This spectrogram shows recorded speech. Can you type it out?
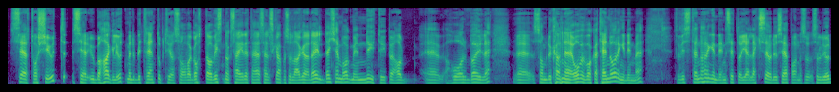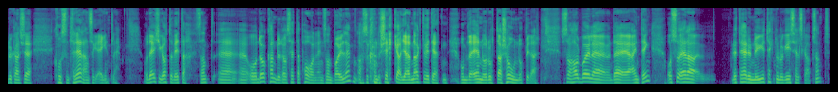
Ser tosje ut, ser ubehagelig ut, men du blir trent opp til å sove godt. Og visstnok sier dette her selskapet som lager det, de, de kommer òg med en ny type hår, eh, hårbøyle eh, som du kan eh, overvåke tenåringen din med. For hvis tenåringen din sitter og gjør lekser, og du ser på han, så, så lurer du kanskje Konsentrerer han seg egentlig? Og det er ikke godt å vite. sant? Eh, eh, og da kan du da sette på han en sånn bøyle, og så kan du sjekke hjerneaktiviteten, om det er noe rotasjon oppi der. Så hårbøyle, det er én ting. Og så er det Dette her er jo nye teknologiselskap, sant?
